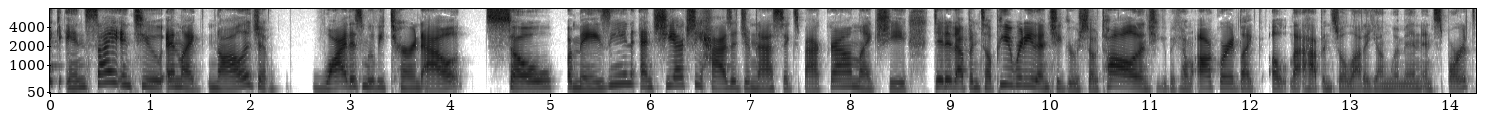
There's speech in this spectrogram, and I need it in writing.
like insight into and like knowledge of why this movie turned out so amazing. And she actually has a gymnastics background. Like she did it up until puberty, then she grew so tall, then she could become awkward. Like a, that happens to a lot of young women in sports.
